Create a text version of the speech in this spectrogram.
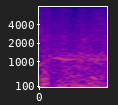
Let's go.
